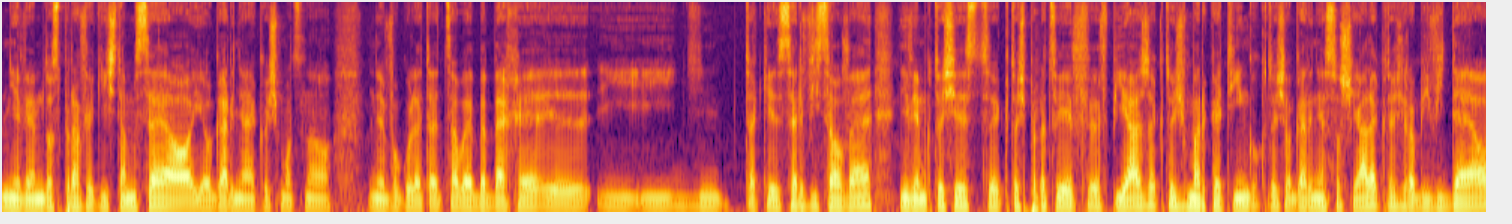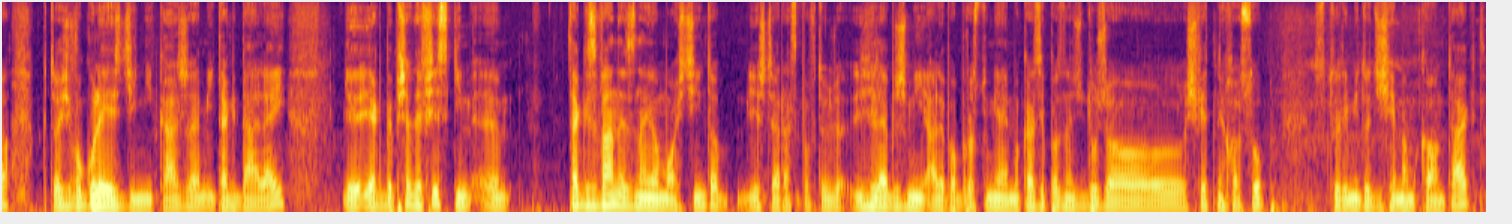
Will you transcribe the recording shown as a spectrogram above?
nie wiem, do spraw jakichś tam SEO i ogarnia jakoś mocno e, w ogóle te całe bebechy e, i, i takie serwisowe, nie wiem, ktoś jest, ktoś pracuje w, w PR-ze, ktoś w marketingu, ktoś ogarnia sociale, ktoś robi wideo, ktoś w ogóle jest dziennikarzem i tak dalej jakby przede wszystkim y, tak zwane znajomości, to jeszcze raz powtórzę, źle brzmi, ale po prostu miałem okazję poznać dużo świetnych osób, z którymi do dzisiaj mam kontakt,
